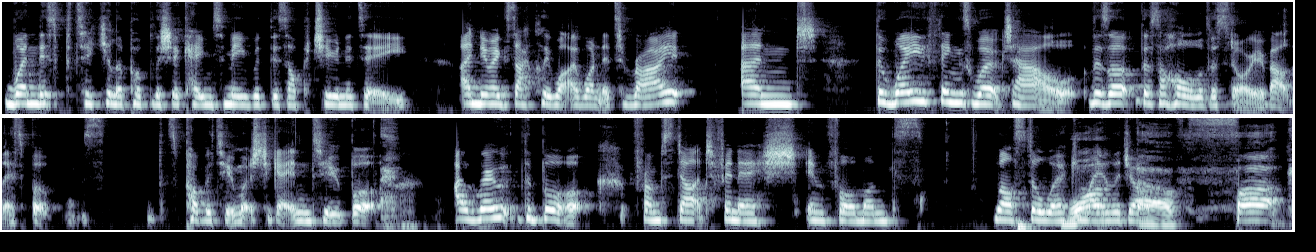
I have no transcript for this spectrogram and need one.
when this particular publisher came to me with this opportunity, I knew exactly what I wanted to write. And the way things worked out, there's a there's a whole other story about this, but it's, it's probably too much to get into. But I wrote the book from start to finish in four months while still working what my other job. The fuck?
